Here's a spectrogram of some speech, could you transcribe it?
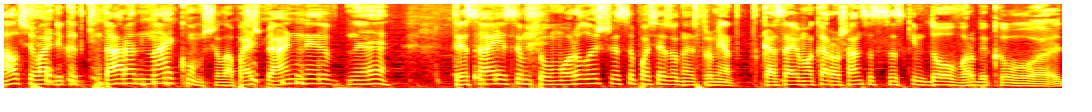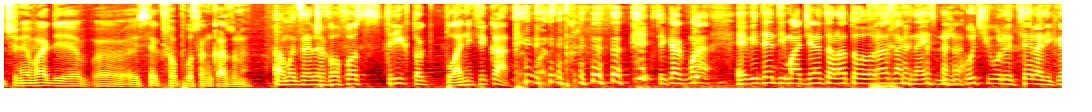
altceva decât chitara n-ai cum și la 14 ani ne, ne, trebuie să ai simțul umorului și să posezi un instrument ca să ai măcar o șansă să schimbi două vorbe cu uh, cineva de uh, sex opus în cazul meu. Am înțeles. Și că a fost strict o- planificat. a fost. Știi că acum, evident, imaginația a luat o razna când ai zis micuț și urâțel, adică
